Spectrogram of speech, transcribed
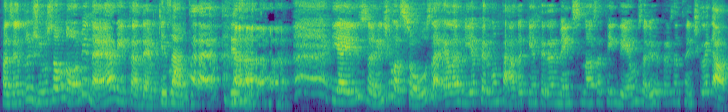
Fazendo jus ao nome, né, Arita? Débito Exato. conta, né? Exato. E a Elisângela Souza, ela havia perguntado aqui anteriormente se nós atendemos ali o representante legal.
